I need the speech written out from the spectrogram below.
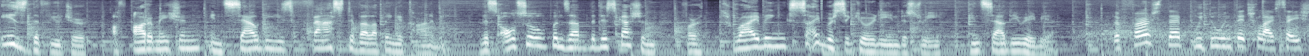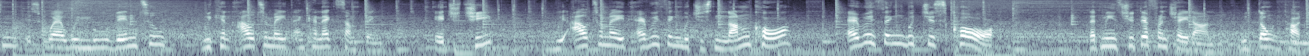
is the future of automation in Saudi's fast developing economy? This also opens up the discussion for a thriving cybersecurity industry in Saudi Arabia. The first step we do in digitalization is where we move into, we can automate and connect something. It's cheap, we automate everything which is non-core, everything which is core. That means you differentiate on, we don't touch.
